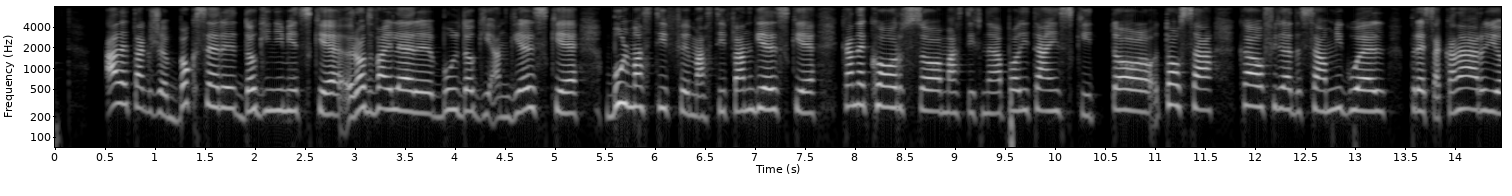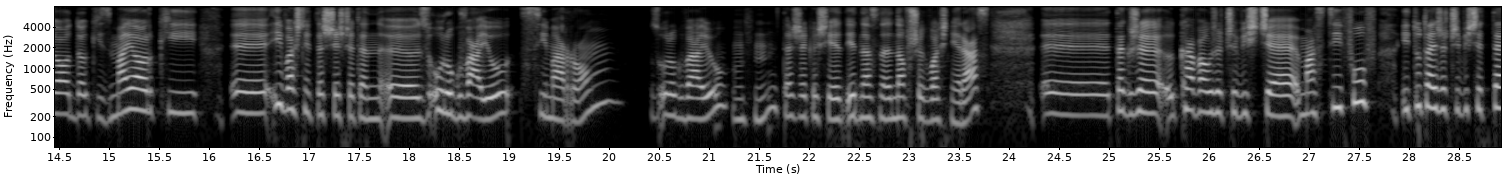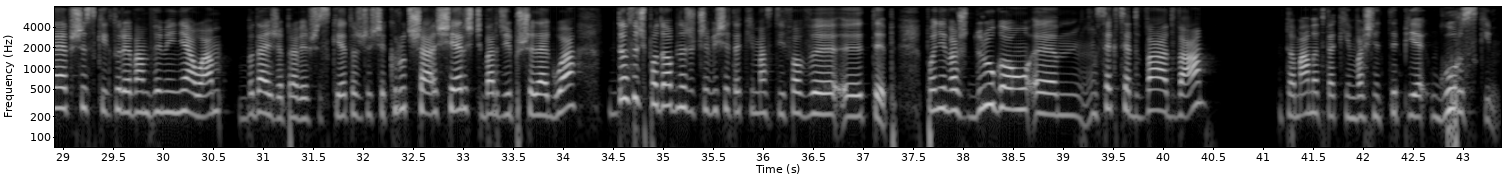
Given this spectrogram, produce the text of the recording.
ale także boksery, dogi niemieckie, rottweilery, bulldogi angielskie, bullmastify, mastify angielskie, cane corso, mastif neapolitański, to, Tosa, Caofila de San Miguel, Presa Canario, dogi z Majorki yy, i właśnie też jeszcze ten yy, z Urugwaju, Cimarron, z Urugwaju, mhm, też jakaś jedna z nowszych właśnie raz. Yy, także kawał rzeczywiście mastifów i tutaj rzeczywiście te wszystkie, które Wam wymieniałam, bodajże prawie wszystkie, to rzeczywiście krótsza sierść, bardziej przyległa, dosyć podobny rzeczywiście taki mastifowy yy, typ, ponieważ drugą yy, sekcja 2.2 to mamy w takim właśnie typie górskim.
